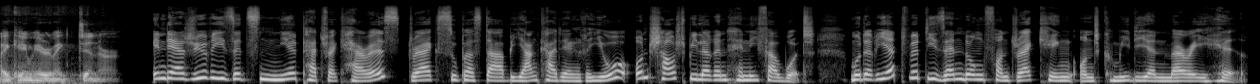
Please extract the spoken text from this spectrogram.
I came here to make dinner. In der Jury sitzen Neil Patrick Harris, Drag-Superstar Bianca Del Rio und Schauspielerin Hanifa Wood. Moderiert wird die Sendung von Drag King und Comedian Murray Hill.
